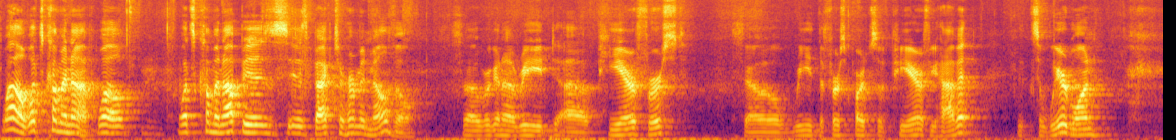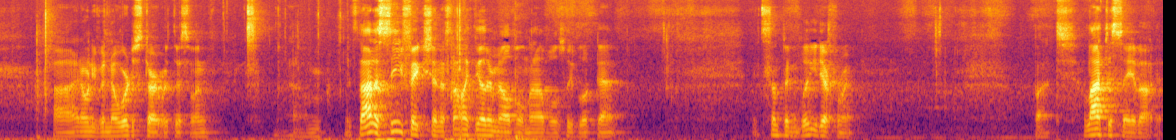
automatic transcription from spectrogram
Well, what's coming up? Well, what's coming up is is back to Herman Melville. So we're gonna read uh, Pierre first. So read the first parts of Pierre if you have it. It's a weird one. Uh, I don't even know where to start with this one. Um, it's not a sea fiction. It's not like the other Melville novels we've looked at. It's something completely different. But a lot to say about it.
